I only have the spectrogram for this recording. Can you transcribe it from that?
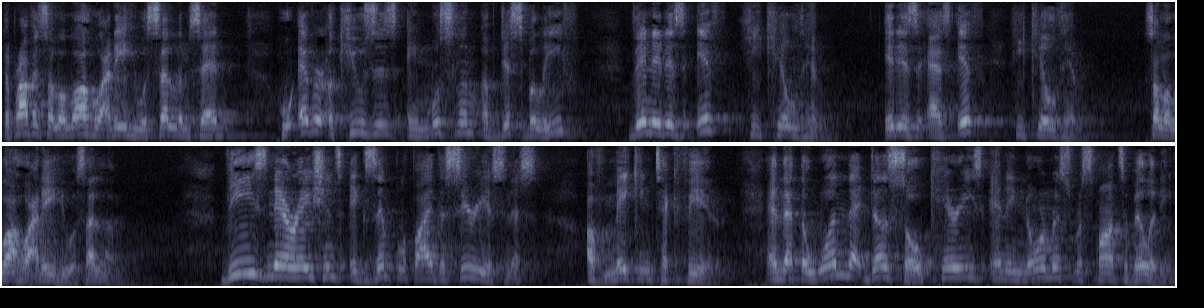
the Prophet ﷺ said, Whoever accuses a Muslim of disbelief, then it is if he killed him. It is as if he killed him. Sallallahu Wasallam. These narrations exemplify the seriousness of making takfir, and that the one that does so carries an enormous responsibility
